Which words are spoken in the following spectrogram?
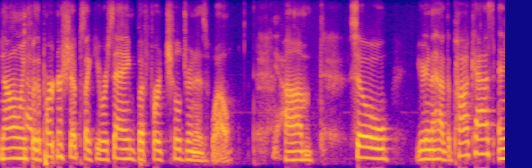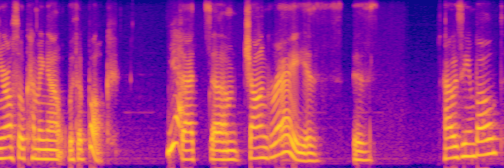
Not only for the partnerships, like you were saying, but for children as well. Yeah. Um, so you're going to have the podcast, and you're also coming out with a book. Yeah. That um, John Gray is is. How is he involved?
